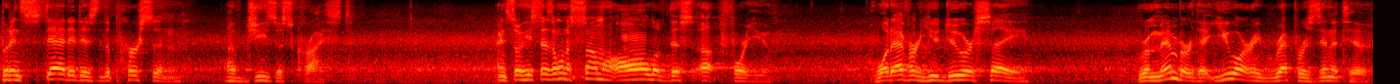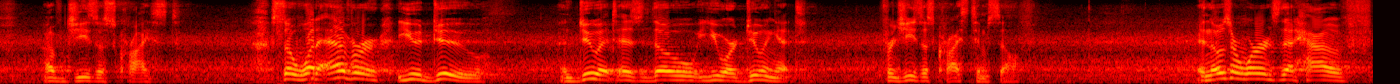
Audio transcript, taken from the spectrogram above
But instead, it is the person of Jesus Christ. And so he says, I want to sum all of this up for you. Whatever you do or say, remember that you are a representative of Jesus Christ. So whatever you do, and do it as though you are doing it for Jesus Christ himself. And those are words that have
